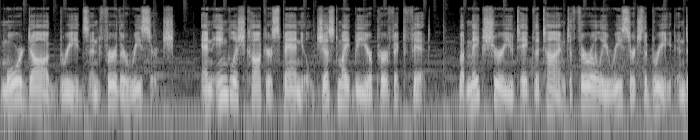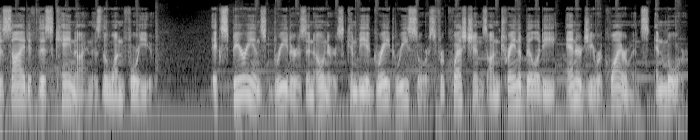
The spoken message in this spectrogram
More dog breeds and further research. An English Cocker Spaniel just might be your perfect fit, but make sure you take the time to thoroughly research the breed and decide if this canine is the one for you. Experienced breeders and owners can be a great resource for questions on trainability, energy requirements, and more.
